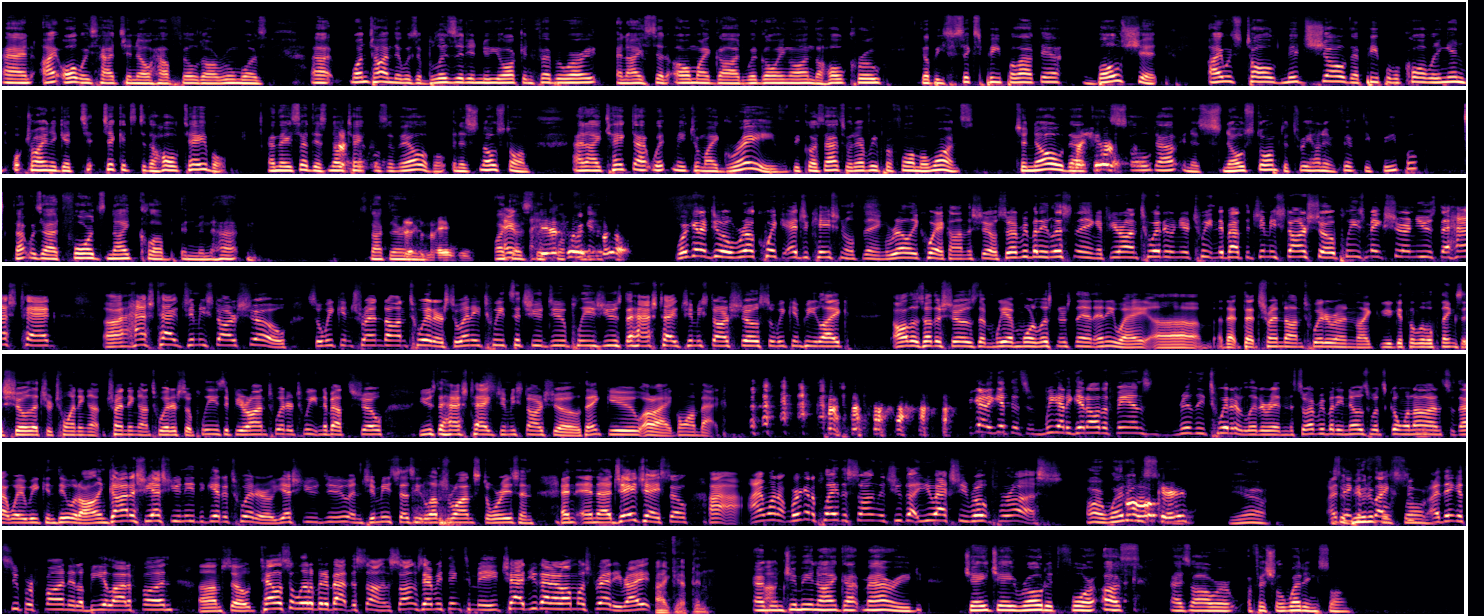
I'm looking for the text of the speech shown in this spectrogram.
and I always had to know how filled our room was. Uh, one time there was a blizzard in New York in February, and I said, "Oh my God, we're going on the whole crew. There'll be six people out there." Bullshit. I was told mid-show that people were calling in trying to get t- tickets to the whole table. And they said there's no tables available in a snowstorm. And I take that with me to my grave because that's what every performer wants to know that For sure. they sold out in a snowstorm to 350 people. That was at Ford's nightclub in Manhattan. It's not there That's anymore. amazing. I Hey, guess Yeah, they We're going to do a real quick educational thing, really quick on the show. So, everybody listening, if you're on Twitter and you're tweeting about the Jimmy Star Show, please make sure and use the hashtag. Uh, hashtag Jimmy Star Show so we can trend on Twitter. So any tweets that you do, please use the hashtag Jimmy Star Show so we can be like all those other shows that we have more listeners than anyway. Uh, that that trend on Twitter and like you get the little things that show that you're trending on trending on Twitter. So please, if you're on Twitter tweeting about the show, use the hashtag Jimmy Star Show. Thank you. All right, go on back. we got to get this. We got to get all the fans really Twitter literate, and so everybody knows what's going on. So that way we can do it all. And Goddess, yes, you need to get a Twitter. Yes, you do. And Jimmy says he loves Ron stories, and and and uh, JJ. So uh, I want to. We're gonna play the song that you got. You actually wrote for us. Our wedding. Oh, song. okay. Yeah. I It's a think it's beautiful like song. super. I think it's super fun. It'll be a lot of fun. Um, so tell us a little bit about the song. The song's everything to me. Chad, you got it almost ready, right? Hi, Captain. And when Jimmy and I got married, JJ wrote it for us as our official wedding song.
